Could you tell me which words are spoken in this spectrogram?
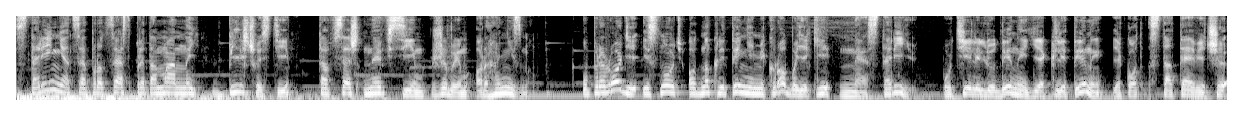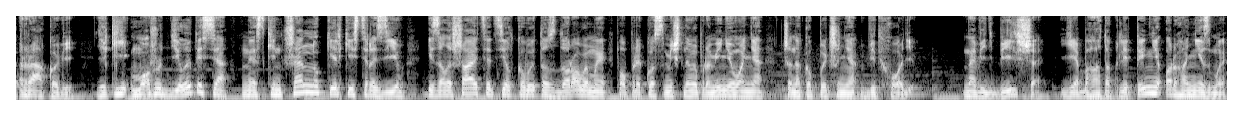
Старіння це процес притаманний більшості та все ж не всім живим організмам. У природі існують одноклітинні мікроби, які не старіють. У тілі людини є клітини, як от статеві чи ракові, які можуть ділитися нескінченну кількість разів і залишаються цілковито здоровими, попри космічне випромінювання чи накопичення відходів. Навіть більше є багатоклітинні організми,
